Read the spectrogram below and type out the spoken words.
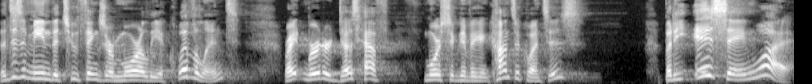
That doesn't mean the two things are morally equivalent, right? Murder does have more significant consequences. But he is saying what?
